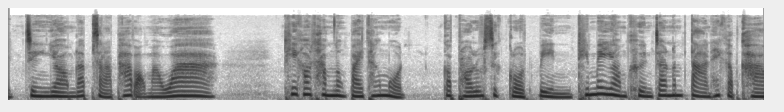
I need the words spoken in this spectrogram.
ชจึงยอมรับสารภาพออกมาว่า ที่เขาทำลงไปทั้งหมด ก็เพราะรู้สึกโกรธปิ่นที่ไม่ยอมคืนเจ้าน้ำตาลให้กับเขา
